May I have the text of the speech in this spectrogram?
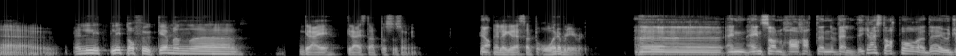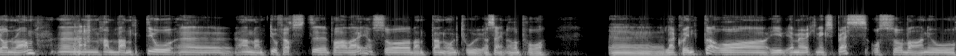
eh, en litt, litt, off uke, men eh, grei, grei, start på sesongen. Ja. Eller grei start på året, blir det vel. Uh, en, en, som har hatt en veldig grei start på året, det er jo John Rahm. Um, han, vant jo, uh, han vant jo først på Hawaii, og så vant han òg to uker senere på uh, La Quinta og i American Express. Og så var han jo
